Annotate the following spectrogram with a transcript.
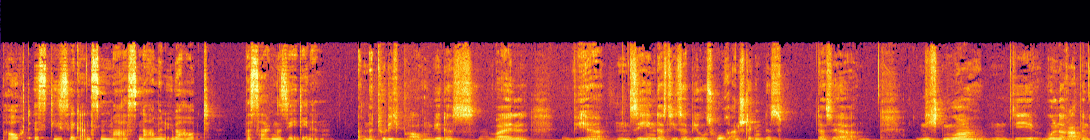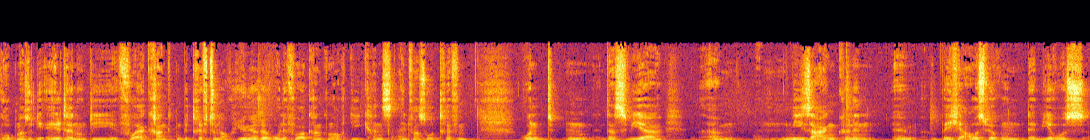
braucht es diese ganzen Maßnahmen überhaupt? Was sagen Sie denen? Natürlich brauchen wir das, weil wir sehen, dass dieser Virus hoch ansteckend ist, dass er nicht nur die vulnerablen Gruppen, also die Älteren und die Vorerkrankten betrifft, sondern auch Jüngere ohne Vorerkrankung, auch die kann es einfach so treffen. Und dass wir ähm, nie sagen können, äh, welche Auswirkungen der Virus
